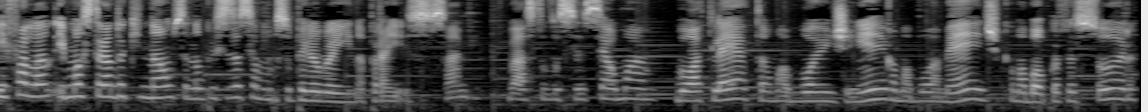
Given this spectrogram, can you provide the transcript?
E falando e mostrando que não, você não precisa ser uma super heroína para isso, sabe? Basta você ser uma boa atleta, uma boa engenheira, uma boa médica, uma boa professora.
